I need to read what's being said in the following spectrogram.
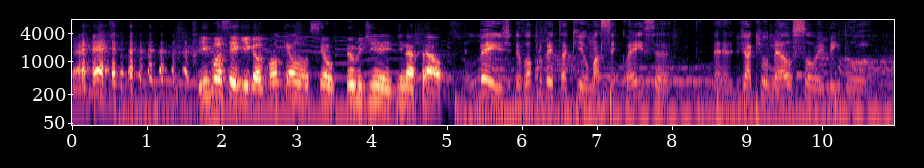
E você, Gigão, qual que é o seu filme de, de Natal? Bem, eu vou aproveitar aqui uma sequência, é, já que o Nelson emendou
